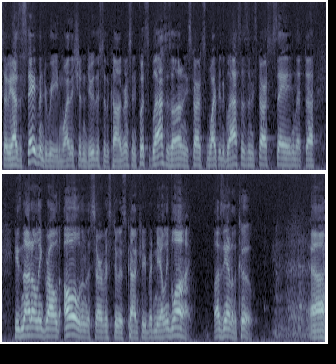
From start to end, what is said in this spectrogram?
So he has a statement to read and why they shouldn't do this to the Congress. And he puts the glasses on and he starts wiping the glasses and he starts saying that uh, he's not only grown old in the service to his country, but nearly blind. Well, that was the end of the coup. Uh,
